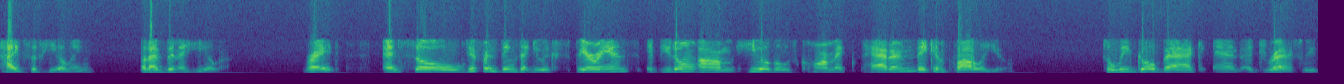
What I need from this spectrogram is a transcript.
types of healing, but I've been a healer, right? And so, different things that you experience, if you don't um, heal those karmic patterns, they can follow you. So we go back and address. We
